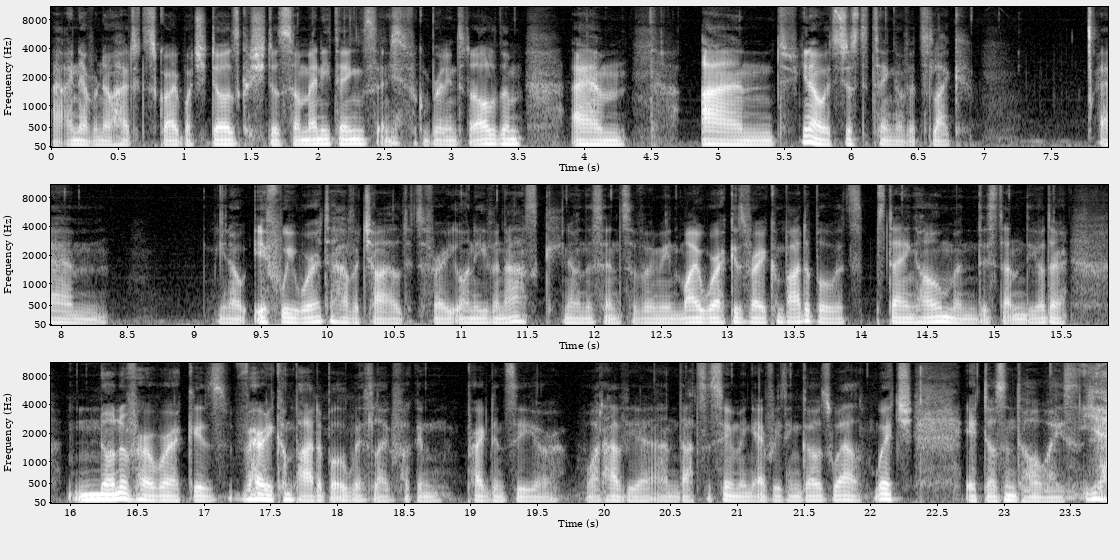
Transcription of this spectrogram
I, I never know how to describe what she does because she does so many things and she's fucking brilliant at all of them. Um, and you know, it's just a thing of it's like, um, you know, if we were to have a child, it's a very uneven ask. You know, in the sense of, I mean, my work is very compatible with staying home and this, that, and the other. None of her work is very compatible with like fucking pregnancy or what have you, and that's assuming everything goes well, which it doesn't always. Yeah,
